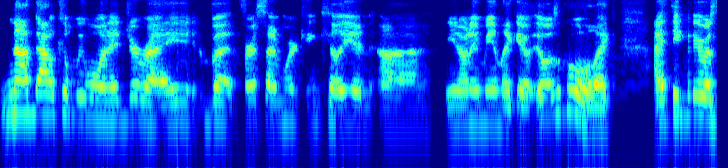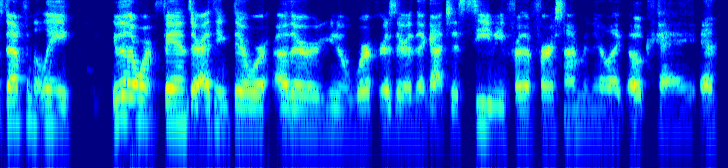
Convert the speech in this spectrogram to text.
not the outcome we wanted. You're right, but first time working Killian, uh, you know what I mean? Like, it, it was cool. Like, I think there was definitely, even though there weren't fans there, I think there were other, you know, workers there that got to see me for the first time, and they're like, okay. And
